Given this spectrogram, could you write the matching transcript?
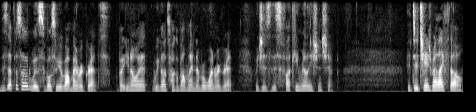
This episode was supposed to be about my regrets, but you know what? We're going to talk about my number one regret, which is this fucking relationship. It did change my life though,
